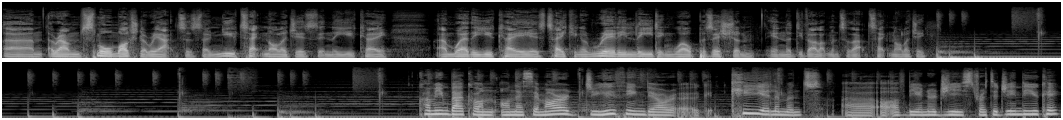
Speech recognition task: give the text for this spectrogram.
um, around small modular reactors, so new technologies in the UK and where the UK is taking a really leading world position in the development of that technology. Coming back on, on SMR, do you think they are a key element uh, of the energy strategy in the UK?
